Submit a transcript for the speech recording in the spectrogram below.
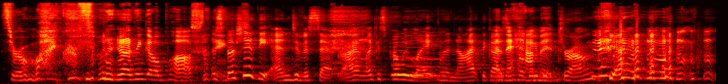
through a microphone. I think I'll pass. Things. Especially at the end of a set, right? Like it's probably late in the night. The guys are probably a bit drunk. Yeah.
